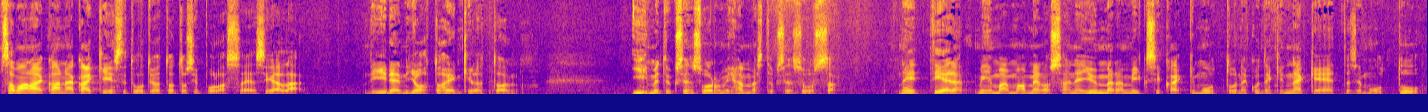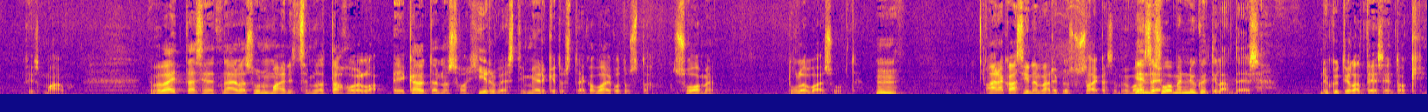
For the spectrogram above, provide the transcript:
Samaan aikaan nämä kaikki instituutiot on tosi pulassa ja siellä niiden johtohenkilöt on ihmetyksen sormi hämmästyksen suussa. Ne ei tiedä, mihin maailma on menossa ja ne ei ymmärrä, miksi kaikki muuttuu. Ne kuitenkin näkee, että se muuttuu, siis maailma. Ja mä väittäisin, että näillä sun mainitsemilla tahoilla ei käytännössä ole hirveästi merkitystä eikä vaikutusta Suomen tulevaisuuteen. Mm. Ainakaan siinä määrin joskus aikaisemmin. Entä se... Suomen nykytilanteeseen? Nykytilanteeseen toki,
